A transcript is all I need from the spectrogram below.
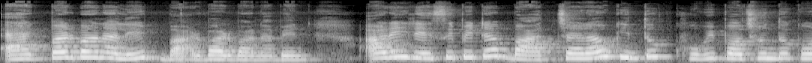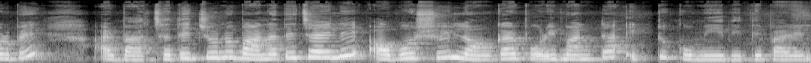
একবার বানালে বারবার বানাবেন। আর এই রেসিপিটা বাচ্চারাও কিন্তু খুবই পছন্দ করবে। আর বাচ্চাদের জন্য বানাতে চাইলে অবশ্যই লঙ্কার পরিমাণটা একটু কমিয়ে দিতে পারেন।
